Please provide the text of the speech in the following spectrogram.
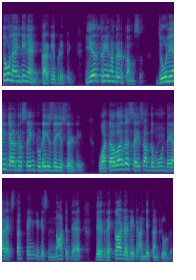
299 correctly predicting. Year 300 comes. Julian calendar saying today is the Easter day. Whatever the size of the moon they are expecting, it is not there. They recorded it and they concluded.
